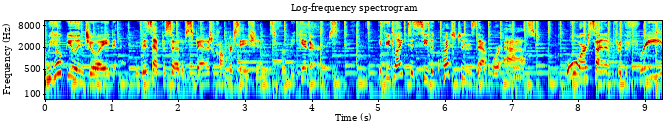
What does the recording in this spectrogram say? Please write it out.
We hope you enjoyed this episode of Spanish Conversations for Beginners. If you'd like to see the questions that were asked or sign up for the free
